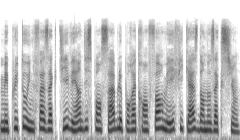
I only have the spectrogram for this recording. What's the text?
mais plutôt une phase active et indispensable pour être en forme et efficace dans nos actions.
